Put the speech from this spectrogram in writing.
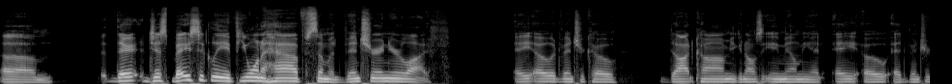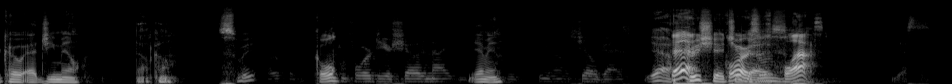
Um, there, just basically, if you want to have some adventure in your life, gmail.com. You can also email me at aoadventureco at gmail.com. Sweet. Perfect. Cool. Looking forward to your show tonight. Yeah, man. being on the show, guys. Yeah, yeah appreciate of course. you guys. It was a blast. Yes.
